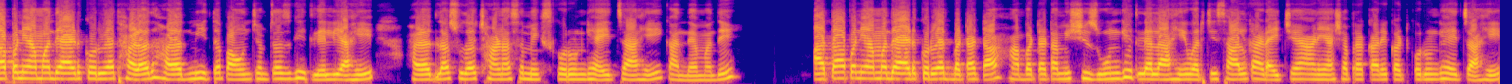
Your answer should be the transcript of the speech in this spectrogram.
आपण यामध्ये ऍड करूयात हळद. हळद मी इथं पाऊन चमचाच घेतलेली आहे. हळदला सुद्धा छान असं मिक्स करून घ्यायचं आहे कांद्यामध्ये. आता आपण यामध्ये ऍड करूयात बटाटा. हा बटाटा मी शिजवून घेतलेला आहे. वरची साल काढायची आहे आणि अशा प्रकारे कट करून घ्यायचा आहे.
